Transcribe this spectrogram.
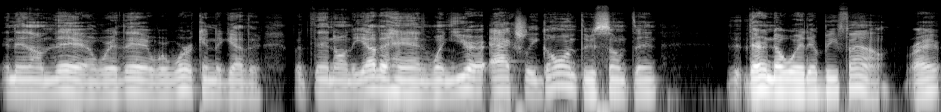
and then I'm there and we're there, we're working together. But then on the other hand, when you're actually going through something, they're nowhere to be found, right?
